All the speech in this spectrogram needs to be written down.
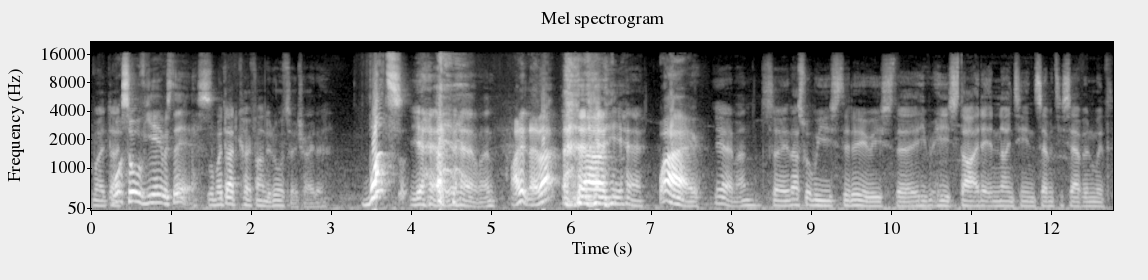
my dad. What sort of year was this? well, my dad co-founded Auto Trader. What? Yeah, yeah, man. I didn't know that. Um, yeah. wow. Yeah, man. So that's what we used to do. We used to. He, he started it in 1977 with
